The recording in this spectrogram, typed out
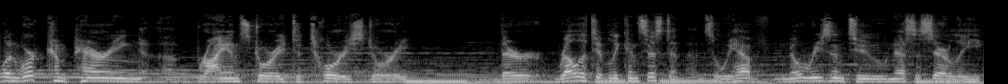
When we're comparing uh, Brian's story to Torey's story, they're relatively consistent. And so we have no reason to necessarily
